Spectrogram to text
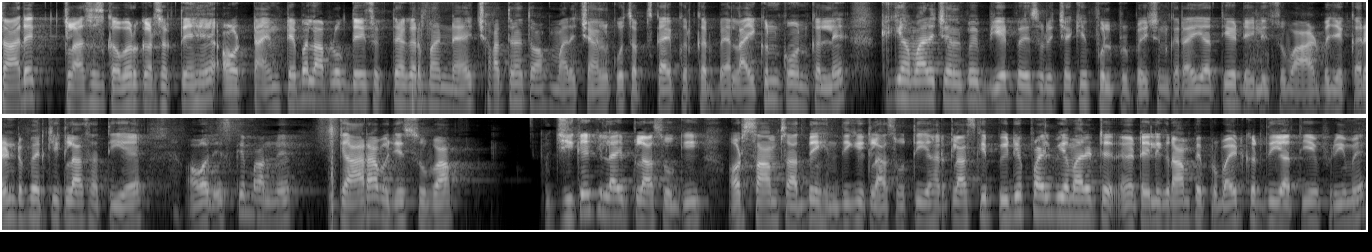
सारे क्लासेस कवर कर सकते हैं, और टाइम टेबल आप लोग देख सकते हैं। अगर हमारे नए छात्र हैं तो आप हमारे चैनल को सब्सक्राइब कर बेलाइकन को ऑन कर लें, क्योंकि हमारे चैनल पर बी एड परीक्षा की फुल प्रिपरेशन कराई जाती है। डेली सुबह आठ बजे करंट अफेयर की क्लास आती है और इसके बाद में ग्यारह बजे सुबह जीके की लाइव क्लास होगी और शाम सात बजे हिंदी की क्लास होती है। हर क्लास की पीडीएफ फ़ाइल भी हमारे टे, टेलीग्राम पे प्रोवाइड कर दी जाती है फ्री में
